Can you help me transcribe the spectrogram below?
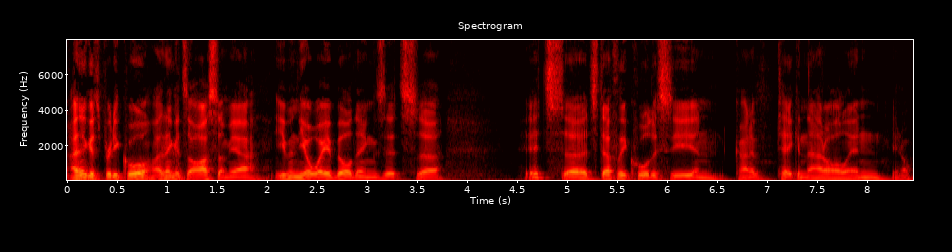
I think it's pretty cool. I think it's awesome. Yeah, even the away buildings, it's uh, it's uh, it's definitely cool to see and kind of taking that all in, you know,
